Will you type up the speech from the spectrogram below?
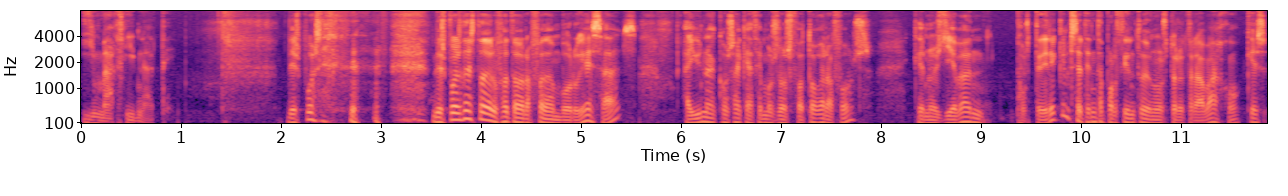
Imagínate. Después, después de esto del fotógrafo de hamburguesas, hay una cosa que hacemos los fotógrafos que nos llevan pues te diré que el 70% de nuestro trabajo, que es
